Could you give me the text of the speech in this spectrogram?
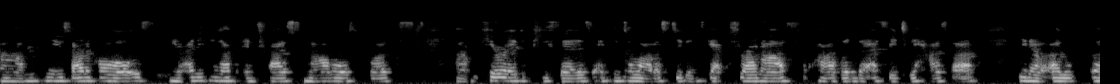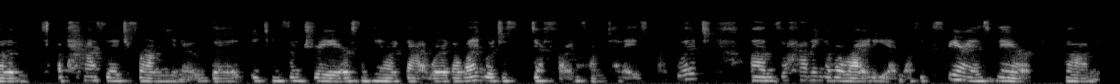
um, news articles, you know, anything of interest, novels, books, um, curated pieces. I think a lot of students get thrown off uh, when the SAT has the you know, a, a, a, passage from, you know, the 18th century or something like that, where the language is different from today's language. Um, so having a variety and of experience there um,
